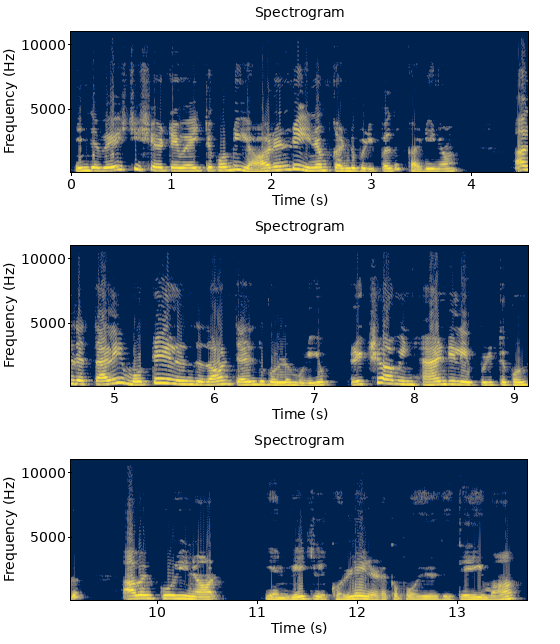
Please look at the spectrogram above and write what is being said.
இந்த வேஷ்டி ஷர்ட்டை வைத்துக்கொண்டு யாரென்று இனம் கண்டுபிடிப்பது கடினம். அந்த தலை மொட்டையிலிருந்து தான் தெரிந்து கொள்ள முடியும். ரிக்ஷாவின் ஹேண்டிலை பிடித்துக்கொண்டு அவன் கூறினான் என் வீட்டில் கொள்ளை நடக்கப் போகிறது தெரியுமா?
